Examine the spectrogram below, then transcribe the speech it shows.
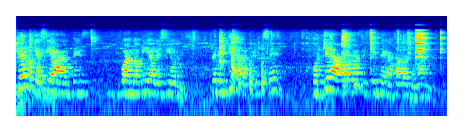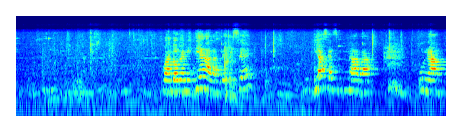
¿Qué es lo que hacía antes cuando había lesiones? Remitir a la PLC. ¿Por qué ahora se sienten atadas de mano? Cuando remitían a la PLC, ya se asignaba una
